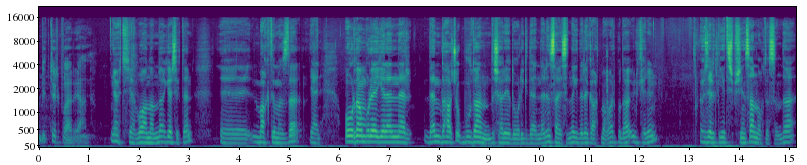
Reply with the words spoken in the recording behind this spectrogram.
bir Türk var yani. Evet yani bu anlamda gerçekten e, baktığımızda yani oradan buraya gelenlerden daha çok buradan dışarıya doğru gidenlerin sayısında giderek artma var. Bu da ülkenin özellikle yetişmiş insan noktasında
